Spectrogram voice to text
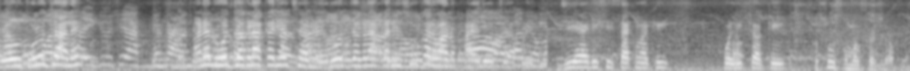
એવું થોડું ચાલે. અને રોજ ઝઘડા કરીએ છીએ અમે. રોજ ઝઘડા કરીએ શું કરવાનો ફાયદો છે આપણે? જીઆઈડીસી શાકમાંથી પોલીસ ચોકી. શું સમસ્યા છે આપણે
